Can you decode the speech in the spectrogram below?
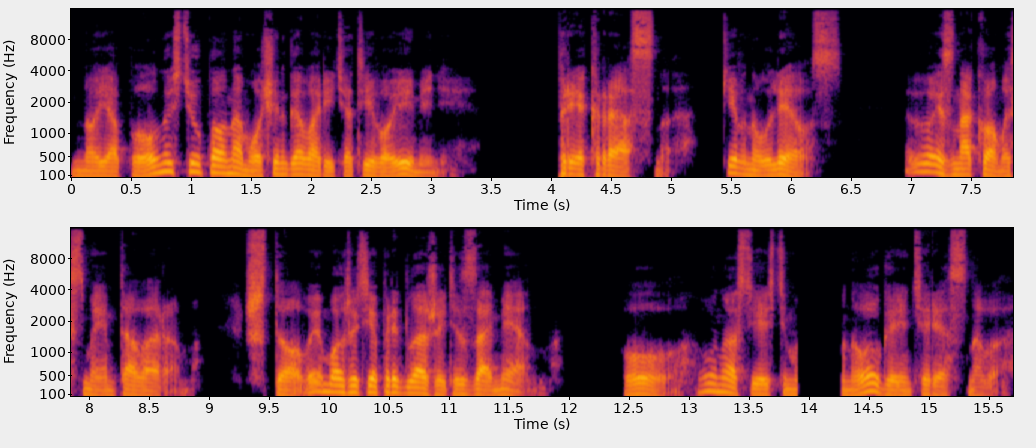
«Но я полностью уполномочен говорить от его имени». «Прекрасно!» – кивнул Леос. «Вы знакомы с моим товаром. Что вы можете предложить взамен?» «О, у нас есть много интересного».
